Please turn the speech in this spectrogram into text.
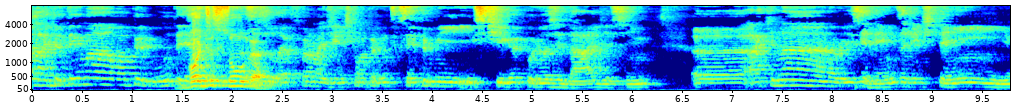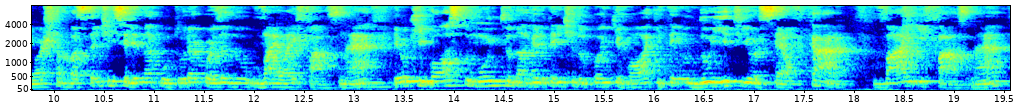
Ah, eu tenho uma, uma pergunta. Vou de sunga. Eu levo pra mais gente, que é uma pergunta que sempre me instiga curiosidade, assim. Uh, aqui na, Raise Hands a gente tem, eu acho que está bastante inserido na cultura a coisa do vai lá e faz, né? Eu que gosto muito da vertente do punk rock, tem o do it yourself. Cara, vai e faz, né?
